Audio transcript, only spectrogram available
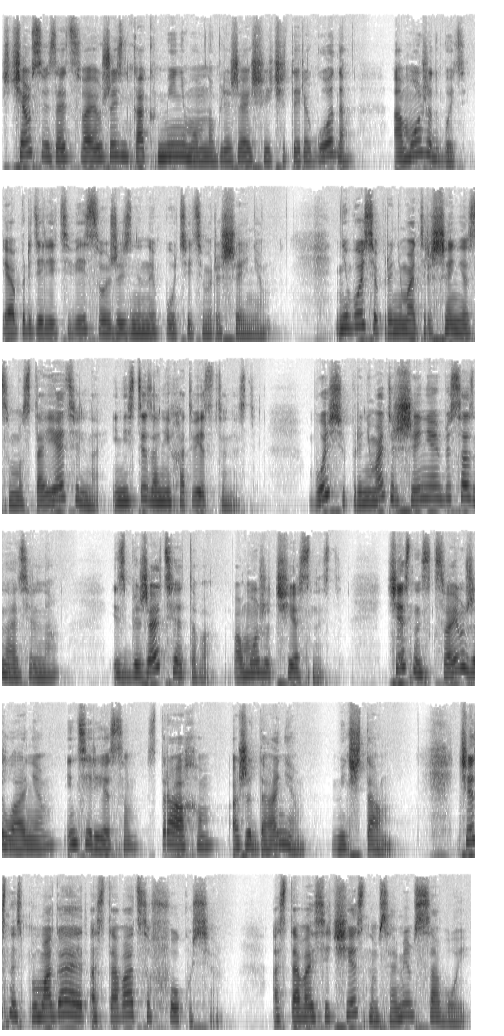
с чем связать свою жизнь как минимум на ближайшие 4 года, а может быть и определить весь свой жизненный путь этим решением. Не бойся принимать решения самостоятельно и нести за них ответственность. Бойся принимать решения бессознательно. Избежать этого поможет честность. Честность к своим желаниям, интересам, страхам, ожиданиям, мечтам. Честность помогает оставаться в фокусе. Оставайся честным самим с собой.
